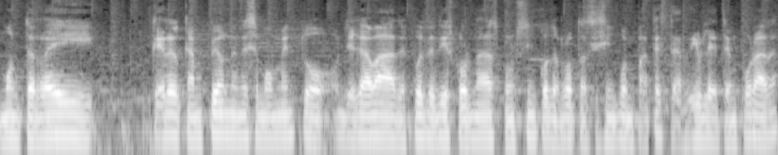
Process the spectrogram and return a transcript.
Monterrey, que era el campeón en ese momento, llegaba después de 10 jornadas con 5 derrotas y 5 empates, terrible temporada.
